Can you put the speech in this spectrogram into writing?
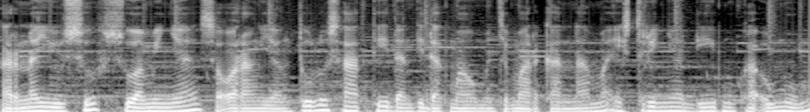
Karena Yusuf suaminya seorang yang tulus hati dan tidak mau mencemarkan nama istrinya di muka umum,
